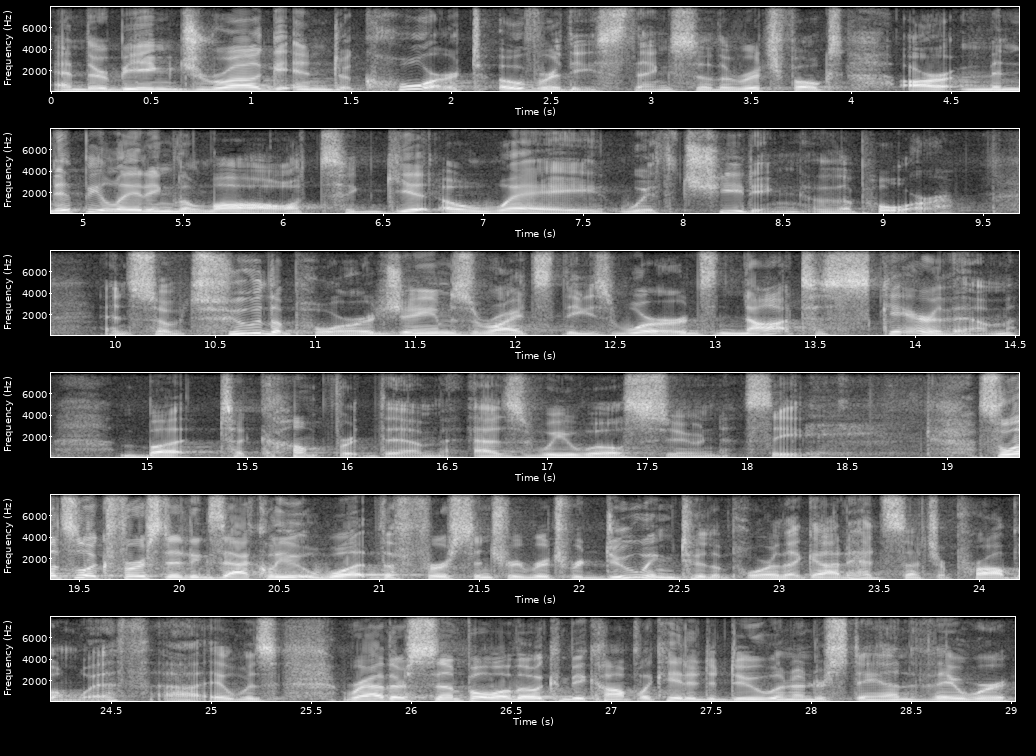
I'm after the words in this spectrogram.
and they're being drug into court over these things. So the rich folks are manipulating the law to get away with cheating the poor. And so to the poor, James writes these words not to scare them, but to comfort them, as we will soon see. So let's look first at exactly what the first century rich were doing to the poor that God had such a problem with. Uh, it was rather simple, although it can be complicated to do and understand. They were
